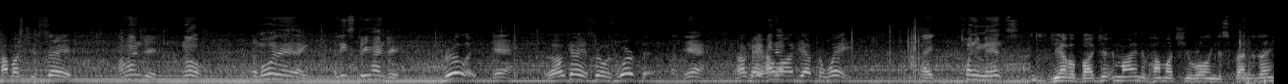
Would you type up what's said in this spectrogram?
How much you saved? A hundred. No, more than like at least 300. Really? Yeah. Okay, so it was worth it. Yeah. Okay, Maybe how not- long do you have to wait? Like 20 minutes. Do you have a budget in mind of how much you're willing to spend today?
